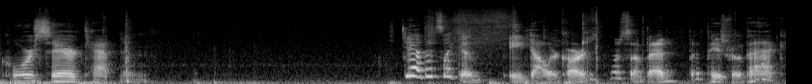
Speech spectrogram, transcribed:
Corsair Captain. Yeah, that's like a $8 card. That's not bad. That pays for the pack.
